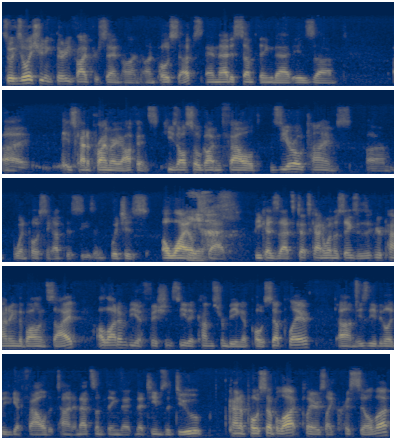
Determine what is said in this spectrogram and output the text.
so he's only shooting 35% on on post ups, and that is something that is um, uh, his kind of primary offense. He's also gotten fouled zero times um, when posting up this season, which is a wild yeah. stat because that's that's kind of one of those things. Is if you're pounding the ball inside, a lot of the efficiency that comes from being a post up player um, is the ability to get fouled a ton, and that's something that, that teams that do kind of post up a lot, players like Chris Silva,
